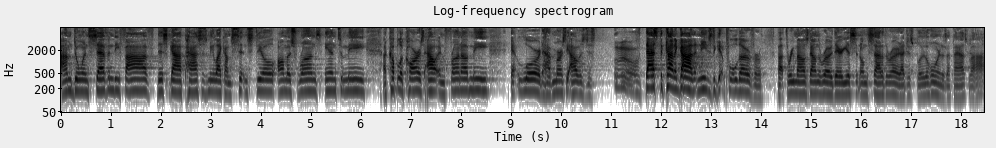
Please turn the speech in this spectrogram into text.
I'm doing 75. This guy passes me like I'm sitting still, almost runs into me. A couple of cars out in front of me. And Lord, have mercy. I was just, that's the kind of guy that needs to get pulled over. About three miles down the road, there he is sitting on the side of the road. I just blew the horn as I passed by.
